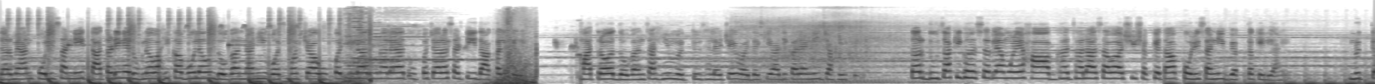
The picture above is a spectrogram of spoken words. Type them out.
दरम्यान पोलिसांनी तातडीने रुग्णवाहिका बोलावून दोघांनाही वसमतच्या उपजिल्हा रुग्णालयात उपचारासाठी दाखल केले. मात्र दोघांचाही मृत्यू झाल्याचे वैद्यकीय अधिकाऱ्यांनी जाहीर केले. तर दुचाकी घसरल्यामुळे हा अपघात झाला असावा अशी शक्यता पोलिसांनी व्यक्त केली आहे. मृत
